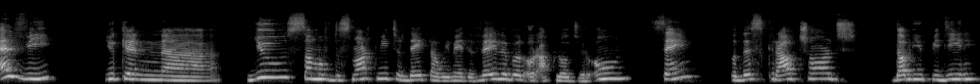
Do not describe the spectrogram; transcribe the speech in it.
At LV, you can uh, use some of the smart meter data we made available or upload your own. Same, so this CrowdCharge WPD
